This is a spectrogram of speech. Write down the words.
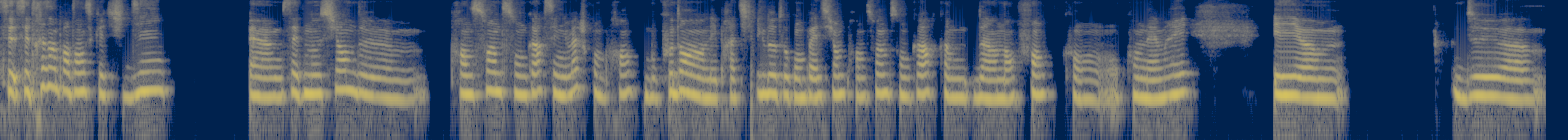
C'est très important ce que tu dis. Euh, cette notion de prendre soin de son corps, c'est une image qu'on prend beaucoup dans les pratiques d'autocompassion, de prendre soin de son corps comme d'un enfant qu'on aimerait. Et de.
